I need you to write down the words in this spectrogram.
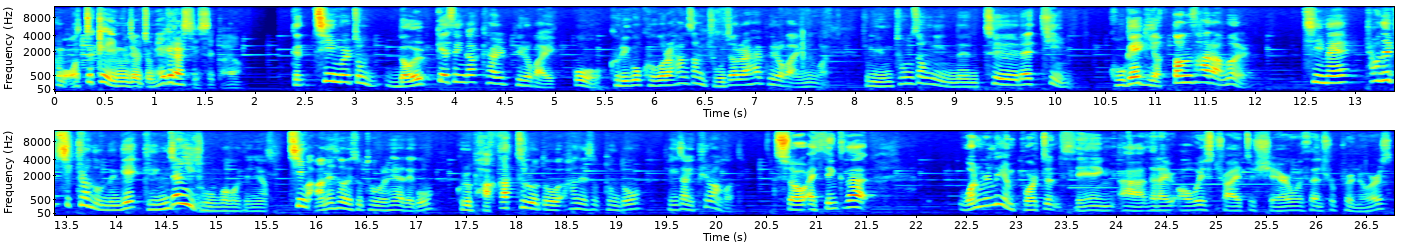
그럼 어떻게 이 문제를 좀 해결할 수 있을까요? 그 팀을 좀 넓게 생각할 필요가 있고 그리고 그거를 항상 조절을 할 필요가 있는 것 같아요. 좀 융통성이 있는 틀의 팀 고객이었던 사람을 팀에 편입시켜 놓는 게 굉장히 좋은 거거든요. 팀 안에서의 소통을 해야 되고 그리고 바깥으로도 하는 소통도 굉장히 필요한 것 같아요. So I think that one really important thing uh, that I always try to share with entrepreneurs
